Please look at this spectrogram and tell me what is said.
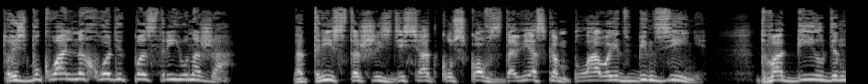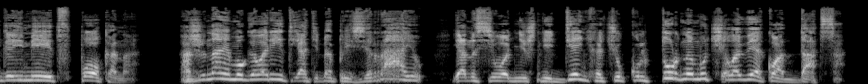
то есть буквально ходит по острию ножа. На триста шестьдесят кусков с довеском плавает в бензине. Два билдинга имеет в покона. А жена ему говорит, я тебя презираю, я на сегодняшний день хочу культурному человеку отдаться.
